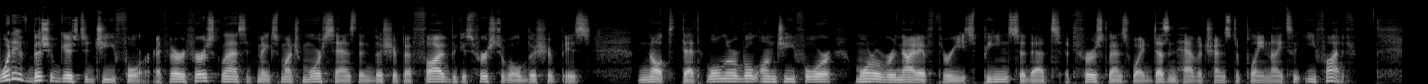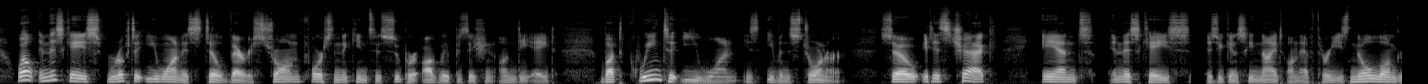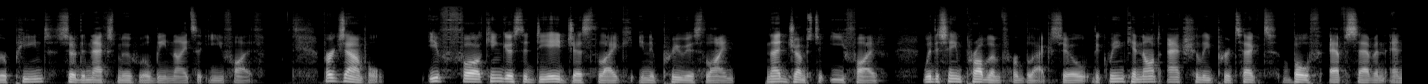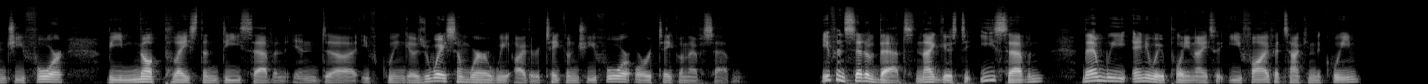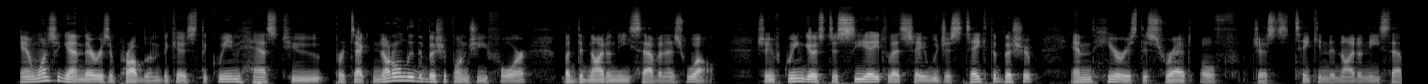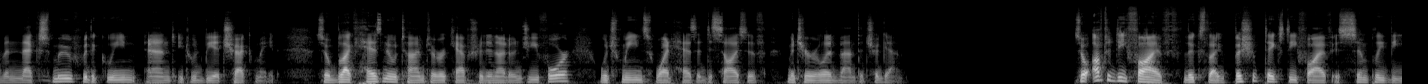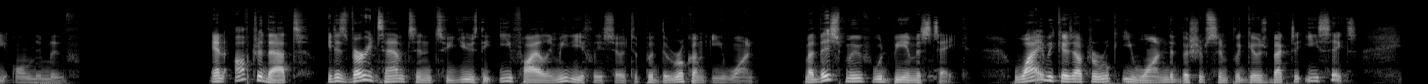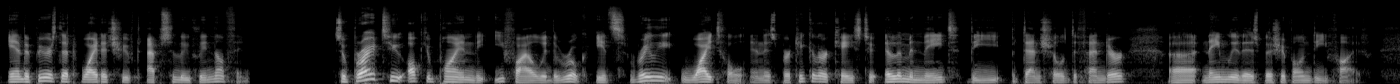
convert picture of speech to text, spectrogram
What if bishop goes to g4? At very first glance, it makes much more sense than bishop f5, because first of all, bishop is not that vulnerable on g4. Moreover, knight f3 is pinned, so that at first glance, white doesn't have a chance to play knight to e5. Well, in this case, rook to e1 is still very strong, forcing the king to super ugly position on d8, but queen to e1 is even stronger. So it is check, and in this case, as you can see, knight on f3 is no longer pinned, so the next move will be knight to e5. For example, if uh, king goes to d8 just like in the previous line, knight jumps to e5 with the same problem for black, so the queen cannot actually protect both f7 and g4, be not placed on d7, and uh, if queen goes away somewhere, we either take on g4 or take on f7. If instead of that, knight goes to e7, then we anyway play knight to e5, attacking the queen. And once again, there is a problem, because the queen has to protect not only the bishop on g4, but the knight on e7 as well. So if queen goes to c8, let's say we just take the bishop, and here is the threat of just taking the knight on e7 next move with the queen, and it would be a checkmate. So black has no time to recapture the knight on g4, which means white has a decisive material advantage again. So after d5, looks like bishop takes d5 is simply the only move. And after that, it is very tempting to use the e-file immediately, so to put the rook on e1. But this move would be a mistake. Why? Because after rook e1, the bishop simply goes back to e6, and appears that white achieved absolutely nothing. So prior to occupying the e-file with the rook, it's really vital in this particular case to eliminate the potential defender, uh, namely this bishop on d5.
